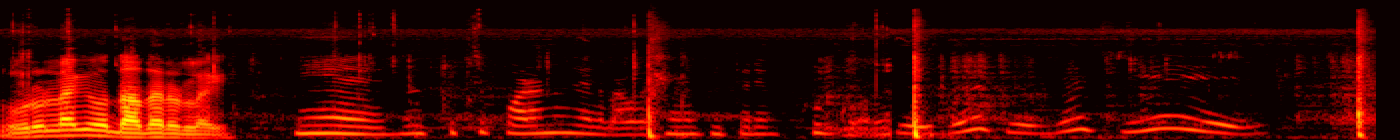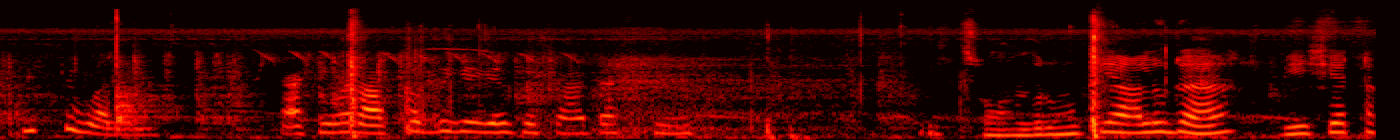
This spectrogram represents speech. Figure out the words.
ওরও লাগে ও দাদারও লাগে হ্যাঁ কিছু পড়ানো যায় না বাবার সঙ্গে ভিতরে খুব গরম কিচ্ছু বলে না। কাকিমা রাস্তার দিকে গেছে চাটা খেয়ে। এই চন্দ্রমুখী আলুটা বেশি একটা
